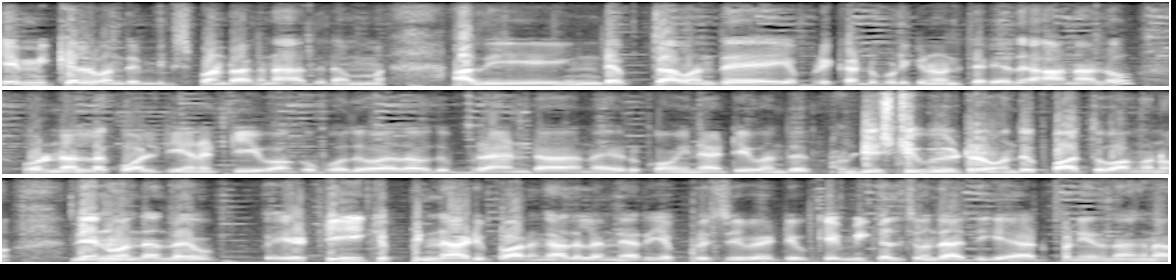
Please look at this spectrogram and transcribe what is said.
கெமிக்கல் வந்து மிக்ஸ் பண்ணுறாங்கன்னா அது நம்ம அது இன்டெப்த்தாக வந்து எப்படி கண்டுபிடிக்கணும்னு தெரியாது. ஆனாலும் ஒரு நல்ல குவாலிட்டியான டீ வாங்கும்போது அதாவது பிராண்டான இருக்கும். இன்னாட்டி வந்து டிஸ்ட்ரிபியூட்டர் வந்து பார்த்து வாங்கணும். தென் வந்து அந்த டீக்கு பின்னாடி பாருங்கள் அதில் நிறைய ப்ரிசர்வேட்டிவ் கெமிக்கல்ஸ் வந்து அதிகம் ஆட் பண்ணியிருந்தாங்கன்னா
